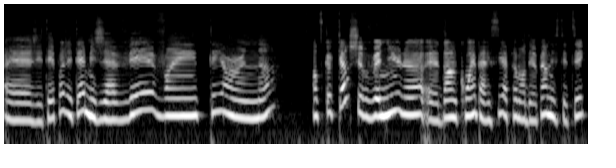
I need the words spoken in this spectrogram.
euh, j'étais pas j'étais mais j'avais 21 ans. En tout cas, quand je suis revenue là, euh, dans le coin par ici après mon DEP en esthétique,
